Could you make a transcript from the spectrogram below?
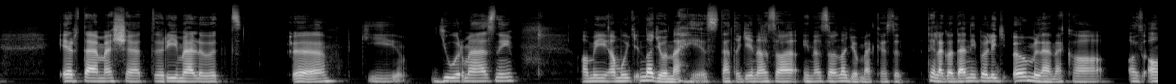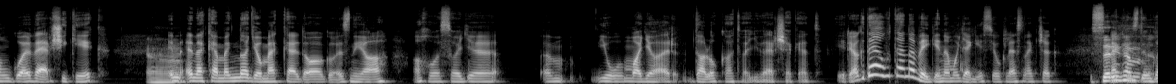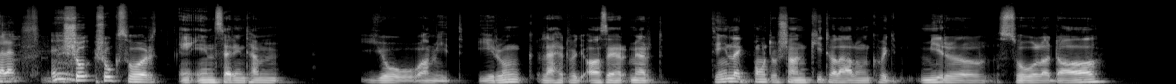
értelmeset, rímelőt ö, kigyurmázni ami amúgy nagyon nehéz. Tehát, hogy én azzal, én azzal nagyon megkezdett. Tényleg a Dannyből így ömlenek a, az angol versikék. Én, nekem meg nagyon meg kell dolgozni a, ahhoz, hogy jó magyar dalokat vagy verseket írjak, de utána végén nem úgy egész jók lesznek, csak Szerintem vele. So, sokszor én, én szerintem jó, amit írunk, lehet, hogy azért, mert tényleg pontosan kitalálunk, hogy miről szól a dal,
